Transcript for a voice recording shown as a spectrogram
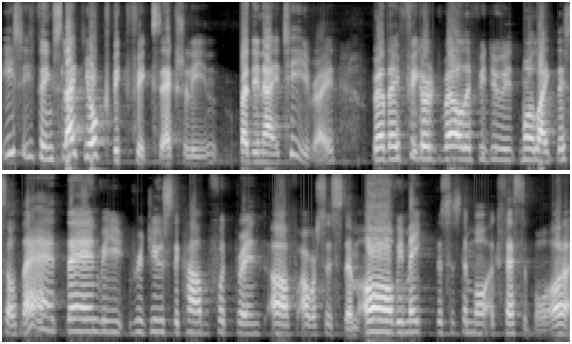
easy things like your quick fix, actually, but in IT, right? Where they figured, well, if we do it more like this or that, then we reduce the carbon footprint of our system, or we make the system more accessible, or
